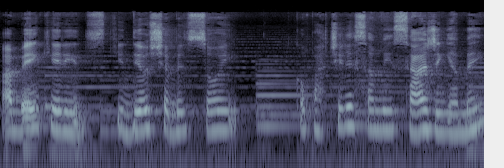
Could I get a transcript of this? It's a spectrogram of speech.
Amém, queridos. Que Deus te abençoe. Compartilhe essa mensagem. Amém.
